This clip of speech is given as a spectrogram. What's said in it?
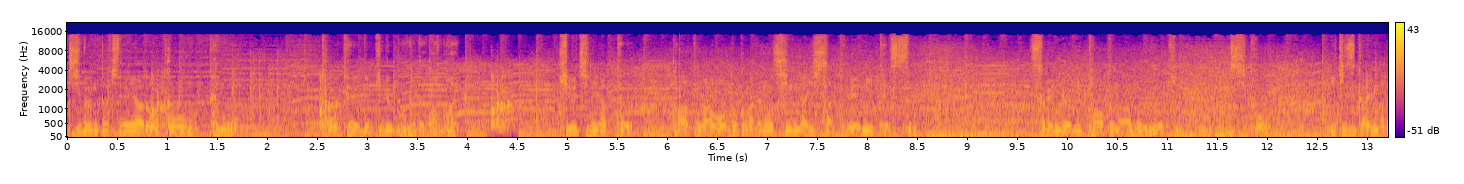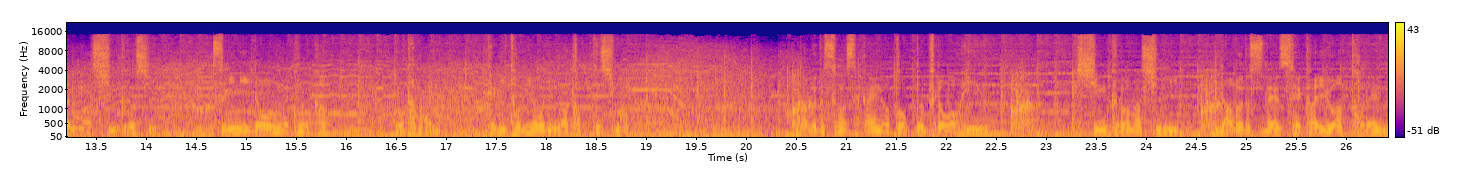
自分たちでやろうと思っても到底できるものではない。窮地にあってパートナーをどこまでも信頼したプレーに徹する。それによりパートナーの動き思考息遣いまでもがシンクロし次にどう動くのかお互い手に取るように分かってしまう。ダブルスの世界のトッププロは言う。シンクロなしにダブルスで世界は取れぬ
